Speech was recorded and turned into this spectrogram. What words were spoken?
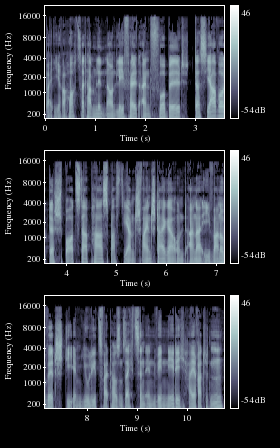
Bei ihrer Hochzeit haben Lindner und Lehfeld ein Vorbild, das Ja-Wort des Sportstar-Paars Bastian Schweinsteiger und Anna Ivanovic, die im Juli 2016 in Venedig heirateten.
